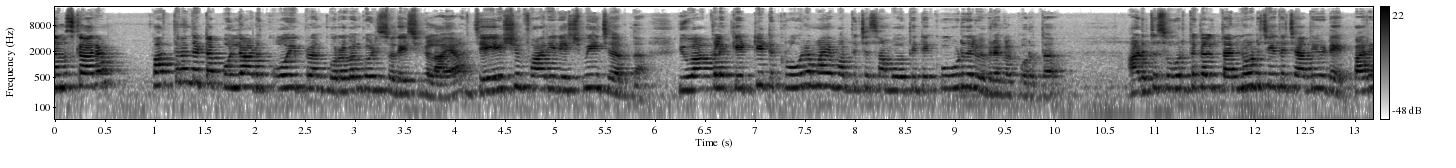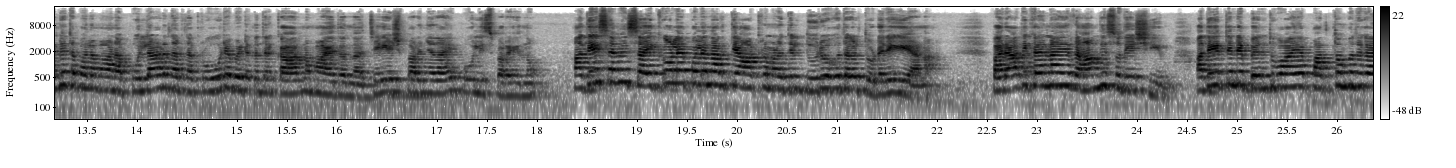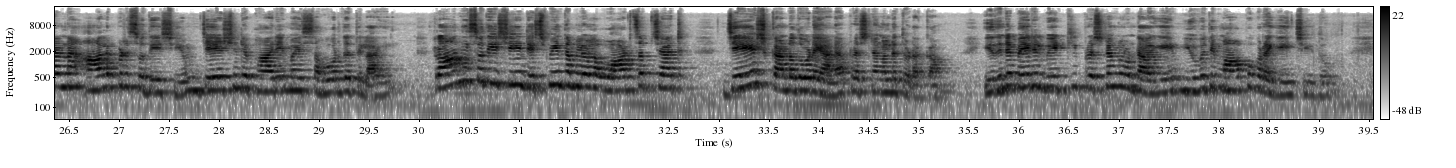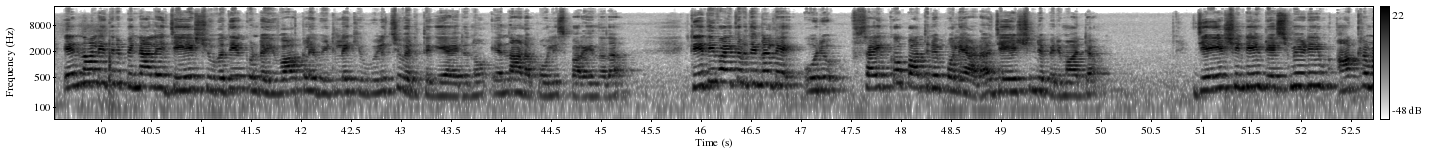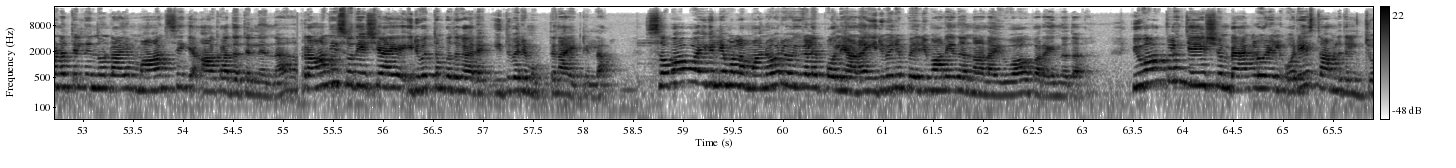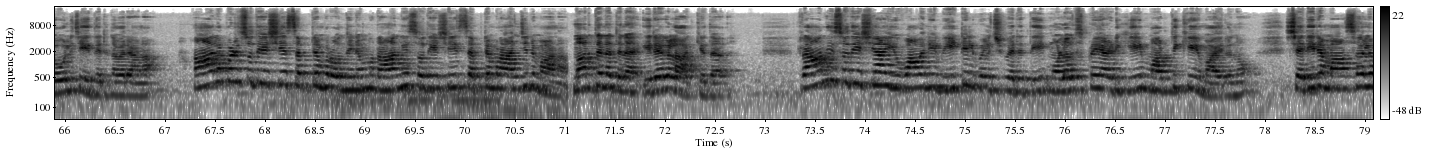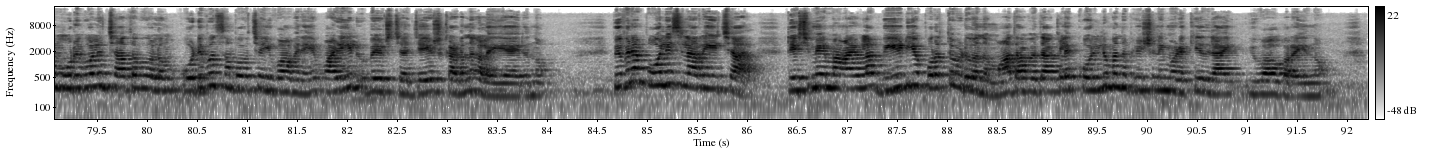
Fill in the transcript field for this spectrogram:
നമസ്കാരം. പത്തനംതിട്ട പുല്ലാട് കോയിപ്പുറം കുറവൻകോഴി സ്വദേശികളായ ജയേഷും ഭാര്യ രശ്മിയും ചേർന്ന് യുവാക്കളെ കെട്ടിയിട്ട് ക്രൂരമായി മർദ്ദിച്ച സംഭവത്തിന്റെ കൂടുതൽ വിവരങ്ങൾ പുറത്ത്. അടുത്ത സുഹൃത്തുക്കൾ തന്നോട് ചെയ്ത ചതിയുടെ പരിണിത ഫലമാണ് പുല്ലാട് നടന്ന ക്രൂരപീഡനത്തിന് കാരണമായതെന്ന് ജയേഷ് പറഞ്ഞതായി പോലീസ് പറയുന്നു. അതേസമയം സൈക്കോളെ പോലെ നടത്തിയ ആക്രമണത്തിൽ ദുരൂഹതകൾ തുടരുകയാണ്. പരാതിക്കാരനായ റാന്നി സ്വദേശിയും അദ്ദേഹത്തിന്റെ ബന്ധുവായ പത്തൊമ്പതുകാരനായ ആലപ്പുഴ സ്വദേശിയും ജയേഷിന്റെ ഭാര്യയുമായി സൗഹൃദത്തിലായി. റാന്നി സ്വദേശിയും രശ്മിയും തമ്മിലുള്ള വാട്സപ്പ് ചാറ്റ് ജയേഷ് കണ്ടതോടെയാണ് പ്രശ്നങ്ങളുടെ തുടക്കം. ഇതിന്റെ പേരിൽ വീട്ടിൽ പ്രശ്നങ്ങൾ ഉണ്ടാകുകയും യുവതി മാപ്പ് പറയുകയും ചെയ്തു. എന്നാൽ ഇതിന് പിന്നാലെ ജയേഷ് യുവതിയെ കൊണ്ട് യുവാക്കളെ വീട്ടിലേക്ക് വിളിച്ചു വരുത്തുകയായിരുന്നു എന്നാണ് പോലീസ് പറയുന്നത്. രീതി വൈകൃതങ്ങളുടെ ഒരു സൈക്കോപാത്തിനെ പോലെയാണ് ജയേഷിന്റെ പെരുമാറ്റം. ജയേഷിന്റെയും രശ്മിയുടെയും ആക്രമണത്തിൽ നിന്നുണ്ടായ മാനസിക ആഘാതത്തിൽ നിന്ന് റാന്നി സ്വദേശിയായ ഇരുപത്തൊമ്പതുകാരൻ ഇതുവരെ മുക്തനായിട്ടില്ല. സ്വഭാവ വൈകല്യമുള്ള മനോരോഗികളെ പോലെയാണ് ഇരുവരും പെരുമാറിയതെന്നാണ് യുവാവ് പറയുന്നത്. യുവാക്കളും ജയേഷും ബാംഗ്ലൂരിൽ ഒരേ സ്ഥാപനത്തിൽ ജോലി ചെയ്തിരുന്നവരാണ്. ആലപ്പുഴ സ്വദേശിയെ സെപ്റ്റംബർ ഒന്നിനും റാന്നി സ്വദേശി സെപ്റ്റംബർ അഞ്ചിനുമാണ് മർദ്ദനത്തിന് ഇരകളാക്കിയത്. റാന്നി സ്വദേശിയായ യുവാവിനെ വീട്ടിൽ വിളിച്ചു വരുത്തി മുളക് സ്പ്രേ അടിക്കുകയും മർദ്ദിക്കുകയുമായിരുന്നു. ശരീരമാസകളും മുറിവുകളും ചതവുകളും ഒടിവ് സംഭവിച്ച യുവാവിനെ വഴിയിൽ ഉപേക്ഷിച്ച് ജയേഷ് കടന്നു കളയുകയായിരുന്നു വിവരം പോലീസിൽ അറിയിച്ചാൽ രശ്മിയുമായുള്ള വീഡിയോ പുറത്തുവിടുമെന്നും മാതാപിതാക്കളെ കൊല്ലുമെന്ന ഭീഷണി മുഴക്കിയതായി യുവാവ് പറയുന്നു.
